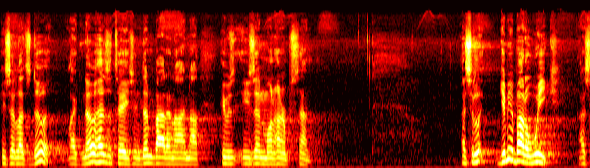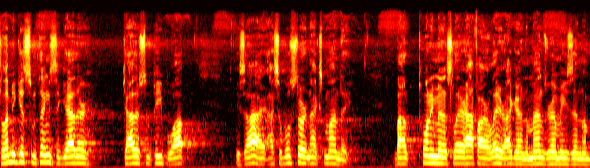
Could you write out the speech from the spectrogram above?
He said, let's do it. Like, no hesitation, didn't bat an eye. Not, he was, he's in 100%. I said, give me about a week. I said, let me get some things together, gather some people up. He said, all right. I said, we'll start next Monday. About 20 minutes later, half hour later, I go in the men's room. He's in the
